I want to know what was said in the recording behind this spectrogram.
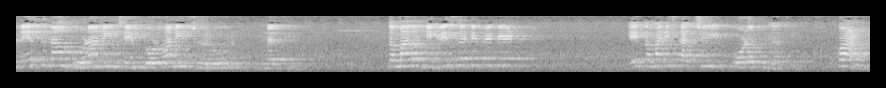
રેસના ઘોડાની જેમ દોડવાની જરૂર નથી. તમારું ડિગ્રી સર્ટિફિકેટ એ તમારી સાચી ઓળખ નથી. પણ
